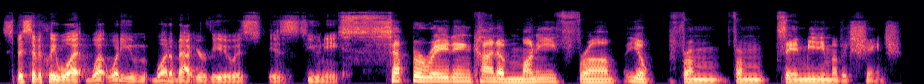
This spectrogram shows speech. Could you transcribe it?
specifically, what what what do you what about your view is is unique? Separating kind of money from you know from from say a medium of exchange.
